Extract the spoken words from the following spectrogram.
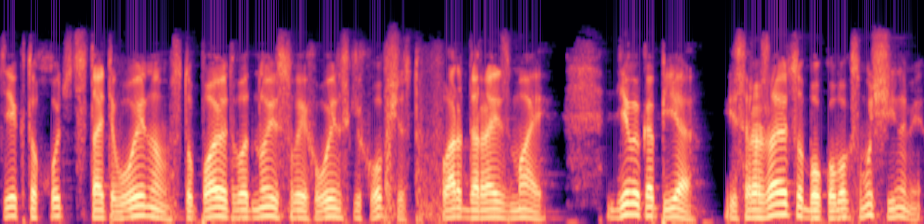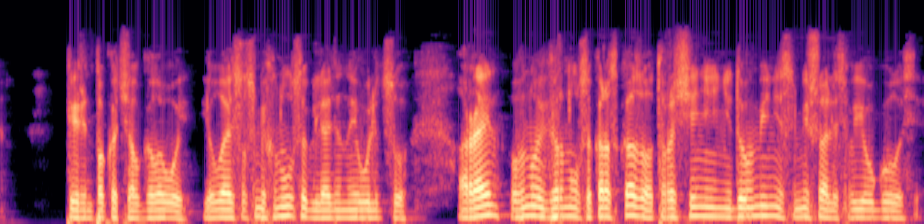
те, кто хочет стать воином, вступают в одно из своих воинских обществ, Фардарайзмай, Девы Копья, и сражаются бок о бок с мужчинами. Перин покачал головой, и Лайс усмехнулся, глядя на его лицо. А Райн вновь вернулся к рассказу, отвращение и недоумение смешались в его голосе.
